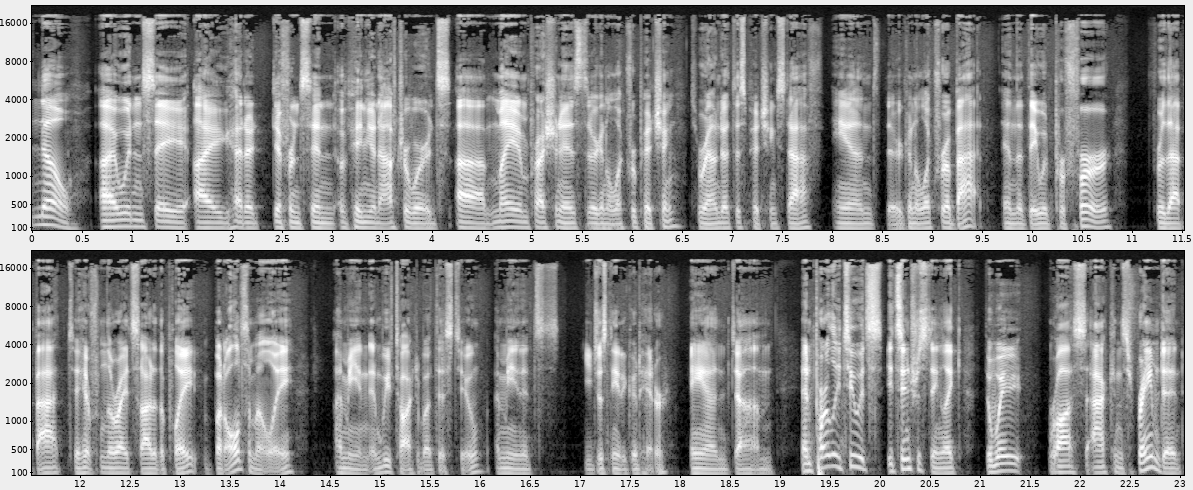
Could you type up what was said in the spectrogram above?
No, I wouldn't say I had a difference in opinion afterwards. Uh, my impression is they're going to look for pitching to round out this pitching staff, and they're going to look for a bat, and that they would prefer for that bat to hit from the right side of the plate. But ultimately, I mean, and we've talked about this too. I mean, it's you just need a good hitter, and um, and partly too, it's it's interesting, like the way Ross Atkins framed it.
